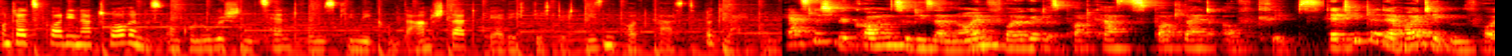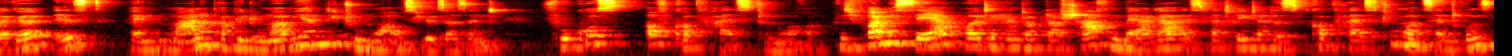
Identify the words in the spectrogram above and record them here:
und als Koordinatorin des Onkologischen Zentrums Klinikum Darmstadt werde ich dich durch diesen Podcast begleiten. Herzlich willkommen zu dieser neuen Folge des Podcasts Spotlight auf Krebs. Der Titel der heutigen Folge ist Wenn humane Papillomaviren die Tumorauslöser sind. Fokus auf Kopf-Hals-Tumore. Ich freue mich sehr, heute Herrn Dr. Scharfenberger als Vertreter des Kopf-Hals-Tumorzentrums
